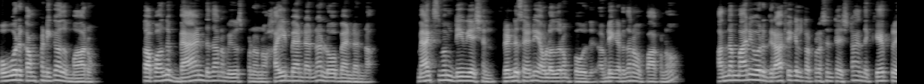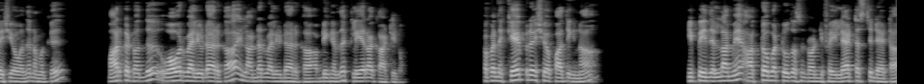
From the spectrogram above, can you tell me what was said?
ஒவ்வொரு கம்பெனிக்கும் அது மாறும். ஸோ அப்போ வந்து பேண்டு தான் நம்ம யூஸ் பண்ணணும். ஹை பேண்ட் என்ன லோ பேண்ட் என்ன மேக்ஸிமம் டீவியேஷன் ரெண்டு சைடும் எவ்வளோ தூரம் போகுது அப்படிங்கிறத நம்ம பார்க்கணும். அந்த மாதிரி ஒரு கிராஃபிக்கல் ரெப்ரசன்டேஷனாக இந்த கேப் ரேஷியோ வந்து நமக்கு மார்க்கெட் வந்து ஓவர் வேல்யூடாக இருக்கா? இல்லை அண்டர் வேல்யூடாக இருக்கா? அப்படிங்கிறத கிளியராக காட்டிடும். அப்போ இந்த கேப் ரேஷியோ பார்த்தீங்கன்னா இப்போ இது எல்லாமே October two thousand twenty five latest data.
